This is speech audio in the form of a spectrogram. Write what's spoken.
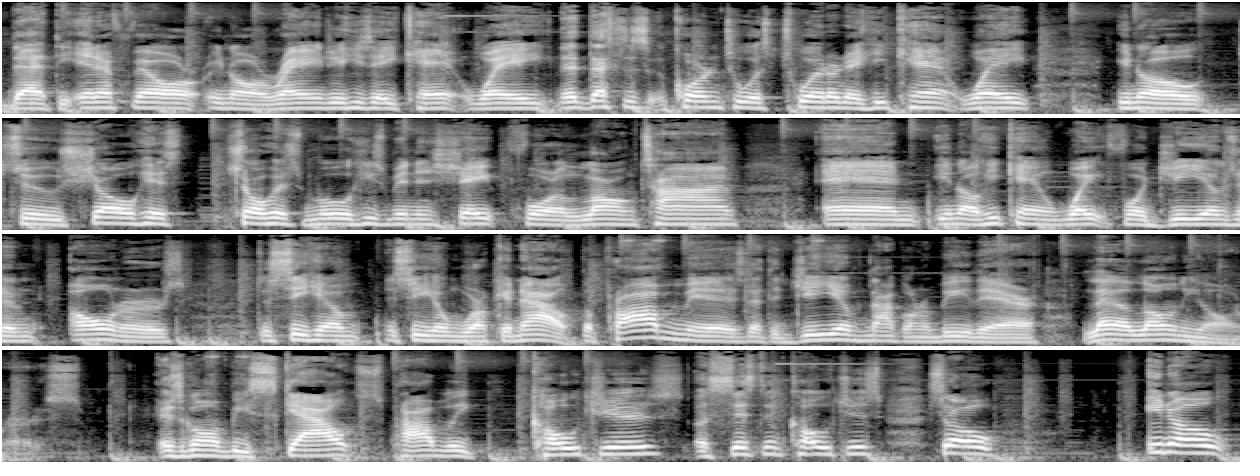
that the NFL, you know, arranged. He said he can't wait. That's just according to his Twitter that he can't wait, you know, to show his show his move. He's been in shape for a long time, and you know he can't wait for GMs and owners to see him to see him working out. The problem is that the GM's not going to be there, let alone the owners. It's going to be scouts, probably coaches, assistant coaches. So, you know,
